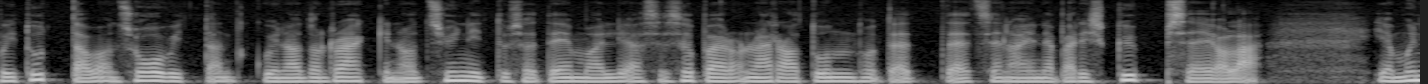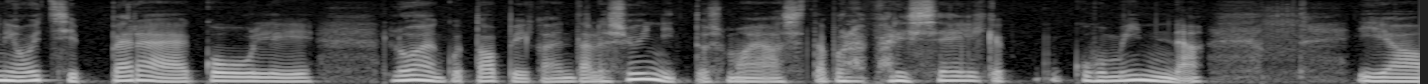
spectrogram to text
või tuttav on soovitanud, kui nad on rääkinud sünnituse teemal ja see sõber on ära tundnud, et, et see naine päris küps ei ole ja mõni otsib perekooli loengute abiga endale sünnitusmaja, sest ta pole päris selge, kuhu minna. ja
